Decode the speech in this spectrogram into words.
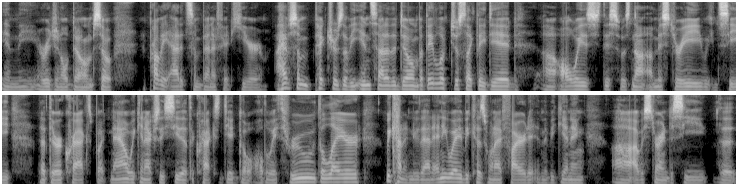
in the original dome. So it probably added some benefit here. I have some pictures of the inside of the dome, but they look just like they did uh, always. This was not a mystery. We can see that there are cracks, but now we can actually see that the cracks did go all the way through the layer. We kind of knew that anyway, because when I fired it in the beginning, uh, I was starting to see the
